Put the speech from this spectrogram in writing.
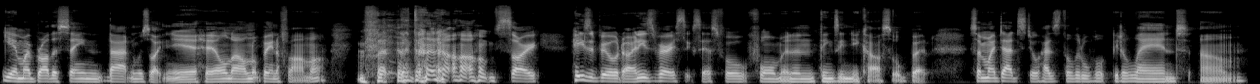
yeah, my brother seen that and was like, yeah, hell no, I'm not being a farmer. But, um, so he's a builder and he's very successful foreman and things in Newcastle. But so my dad still has the little bit of land. Um,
